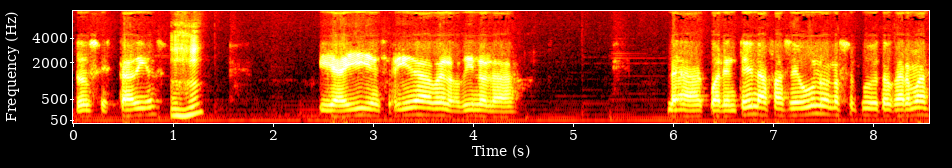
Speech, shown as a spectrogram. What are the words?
dos estadios, y ahí enseguida, bueno, vino la, la cuarentena, fase 1, no se pudo tocar más.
